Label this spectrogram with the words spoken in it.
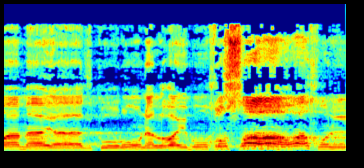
وما يذكرون الغيب خصا. وخليلا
